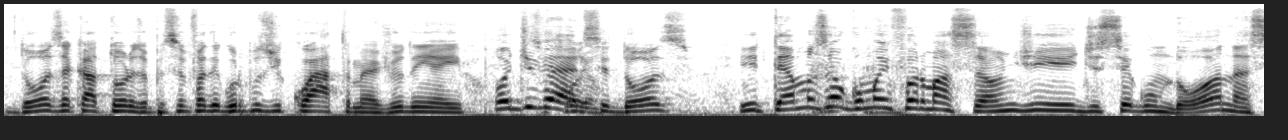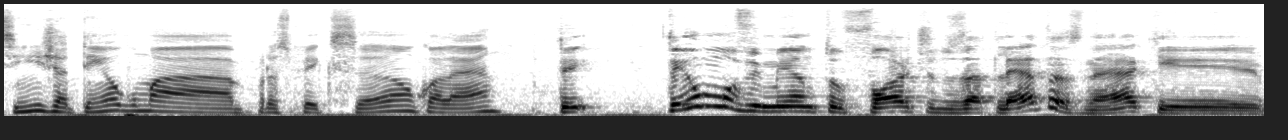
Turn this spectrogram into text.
12 a 14, eu preciso fazer grupos de 4, me ajudem aí. Ô, de Se velho. fosse 12... E temos alguma informação de, de segundona, assim? Já tem alguma prospecção? Qual é? Tem, tem um movimento forte dos atletas, né? Que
